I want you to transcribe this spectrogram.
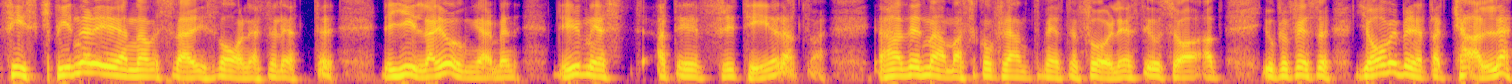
Fiskpinnar är en av Sveriges vanligaste rätter. Det gillar ju ungar men det är ju mest att det är friterat. Va? Jag hade en mamma som kom fram till mig efter en föreläsning och sa att jo professor, jag vill berätta att Kalle,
